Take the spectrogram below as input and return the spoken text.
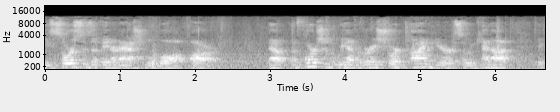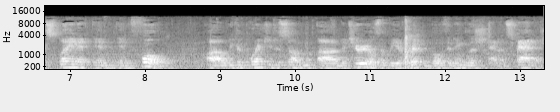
the sources of international law are. Now, unfortunately, we have a very short time here, so we cannot explain it in, in full. Uh, we can point you to some uh, materials that we have written, both in English and in Spanish,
